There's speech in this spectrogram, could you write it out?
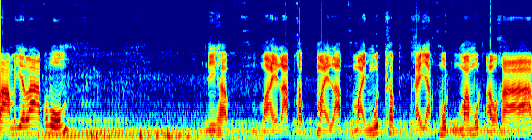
ปลามายราบครับผมนี่ครับ หมายรับครับ หมายรับหมายมุดครับใครอยากมุดมามุดเอาครับ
